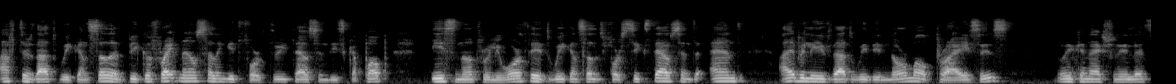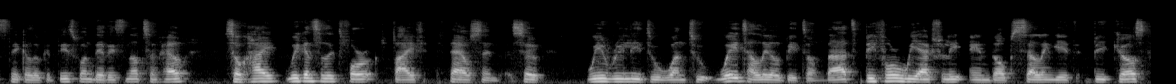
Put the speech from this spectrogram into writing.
after that we can sell it because right now selling it for 3000 ISK pop is not really worth it. We can sell it for 6000 and i believe that with the normal prices we can actually let's take a look at this one that is not so high so high. We can sell it for 5000 so we really do want to wait a little bit on that before we actually end up selling it because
